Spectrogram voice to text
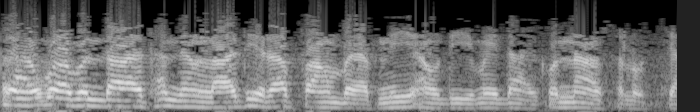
ถ้าหากว่าบรรดาท่านทั้งหลายที่รับฟังแบบนี้เอาดีไม่ได้ก็น่าสลดใจ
